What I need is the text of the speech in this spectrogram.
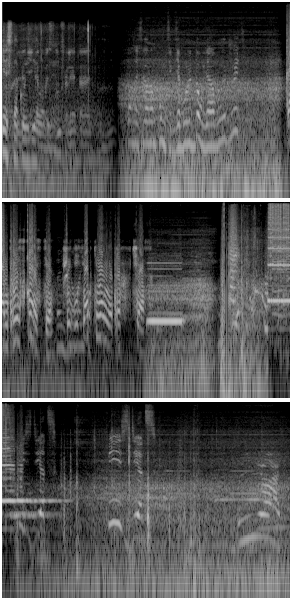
Есть такое дело, блин. В том населенном пункте, где будет дом, где она будет жить. Контроль скорости 60 километров в час. Пиздец. Пиздец. Блядь!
